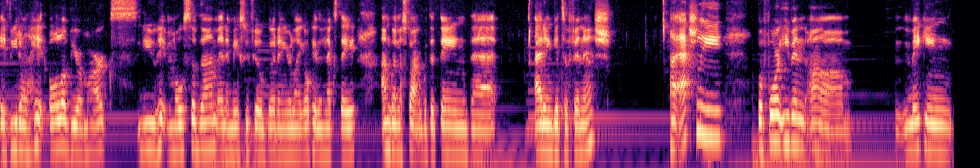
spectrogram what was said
if you don't hit all of your marks, you hit most of them and it makes you feel good. And you're like, okay, the next day I'm going to start with the thing that I didn't get to finish. I actually, before even um, making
